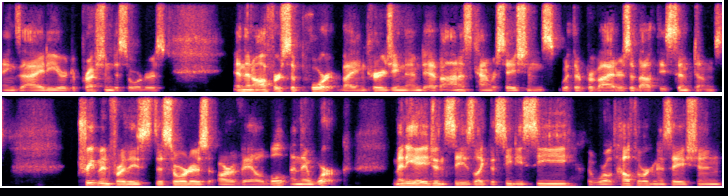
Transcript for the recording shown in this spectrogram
anxiety, or depression disorders, and then offer support by encouraging them to have honest conversations with their providers about these symptoms. Treatment for these disorders are available and they work. Many agencies like the CDC, the World Health Organization,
